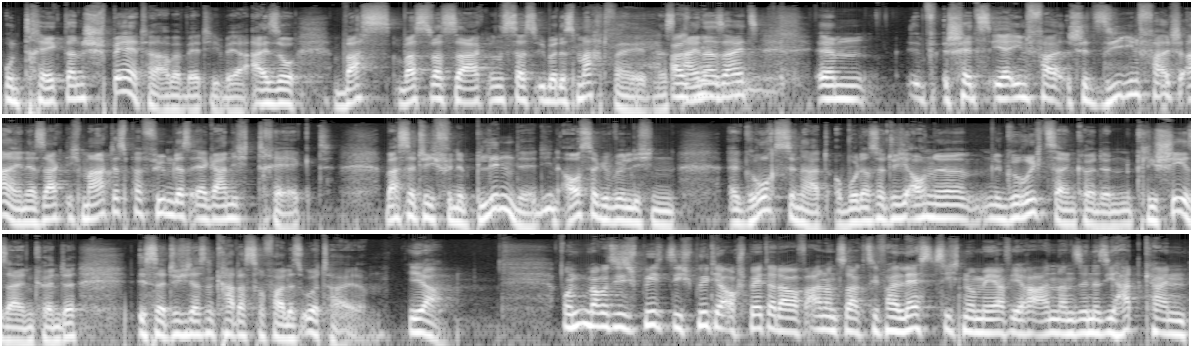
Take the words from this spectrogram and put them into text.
und trägt dann später aber Vetiver. Also, was, was, was sagt uns das über das Machtverhältnis? Also- Einerseits, ähm, schätzt, er ihn, schätzt sie ihn falsch ein. Er sagt, ich mag das Parfüm, das er gar nicht trägt. Was natürlich für eine Blinde, die einen außergewöhnlichen äh, Geruchssinn hat, obwohl das natürlich auch eine, eine Gerücht sein könnte, ein Klischee sein könnte, ist natürlich das ein katastrophales Urteil. Ja. Und Margot, sie spielt, sie spielt ja auch später darauf an und sagt, sie verlässt sich nur mehr auf ihre anderen Sinne. Sie hat keinen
